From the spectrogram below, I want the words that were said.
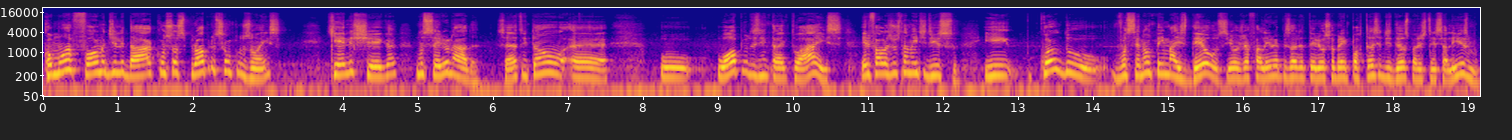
como uma forma de lidar com suas próprias conclusões que ele chega no ser e o nada, certo? Então, é, o, o ópio dos intelectuais, ele fala justamente disso. E quando você não tem mais Deus, e eu já falei no episódio anterior sobre a importância de Deus para o existencialismo,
